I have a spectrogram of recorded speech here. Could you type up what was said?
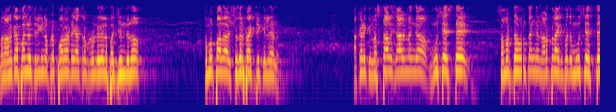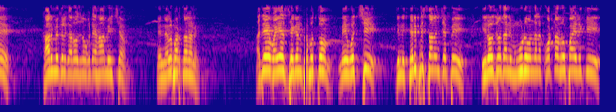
మన అనకాపల్లిలో తిరిగినప్పుడు పోరాట యాత్ర రెండు వేల పద్దెనిమిదిలో తుమ్మపాల షుగర్ ఫ్యాక్టరీకి వెళ్ళాను. అక్కడికి నష్టాల కారణంగా మూసేస్తే సమర్థవంతంగా నడపలేకపోతే మూసేస్తే కార్మికులకు ఆ రోజున ఒకటే హామీ ఇచ్చాం. నేను నిలబడతానని. అదే వైఎస్ జగన్ ప్రభుత్వం మేము వచ్చి దీన్ని తెరిపిస్తానని చెప్పి ఈ రోజున దాన్ని మూడు వందల కోట్ల రూపాయలకి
